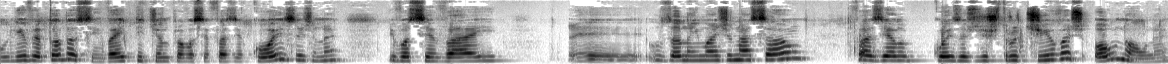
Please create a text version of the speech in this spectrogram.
o livro é todo assim, vai pedindo para você fazer coisas, né? E você vai é, usando a imaginação, fazendo coisas destrutivas ou não, né?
